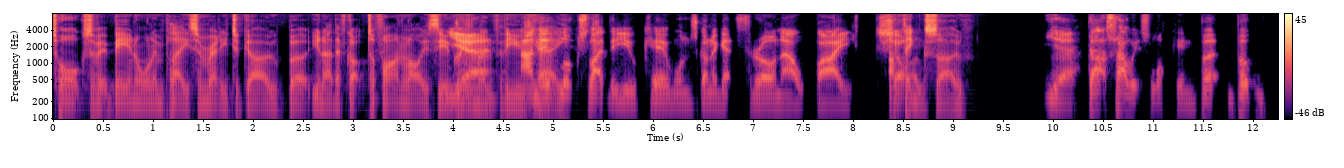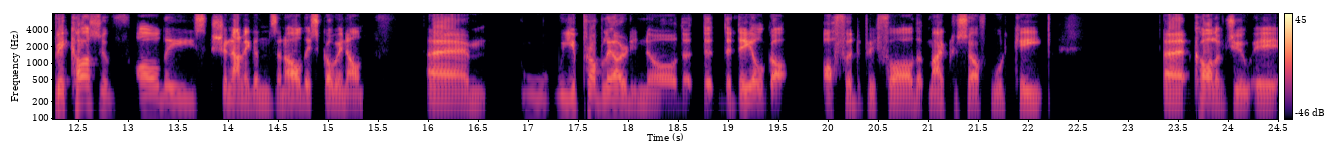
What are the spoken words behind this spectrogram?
talks of it being all in place and ready to go, but you know they've got to finalise the agreement Yeah, for the UK. and it looks like the UK one's going to get thrown out by. I sort of- think so. Yeah, that's how it's looking. But but because of all these shenanigans and all this going on, um, you probably already know that the, the deal got offered before that Microsoft would keep uh, Call of Duty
